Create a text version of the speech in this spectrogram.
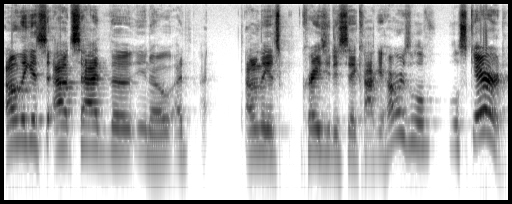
I don't think it's outside the, you know, I, I don't think it's crazy to say Kakihara's a little, little scared.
